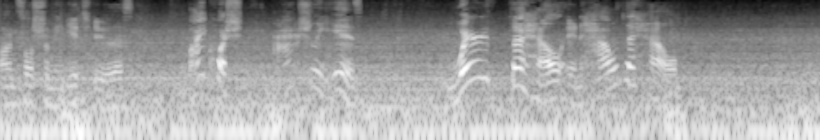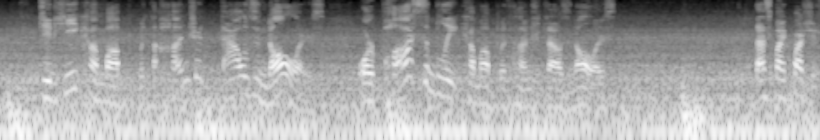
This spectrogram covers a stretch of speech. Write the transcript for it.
on social media to do this. My question actually is where the hell and how the hell did he come up with a hundred thousand dollars or possibly come up with a hundred thousand dollars? That's my question.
